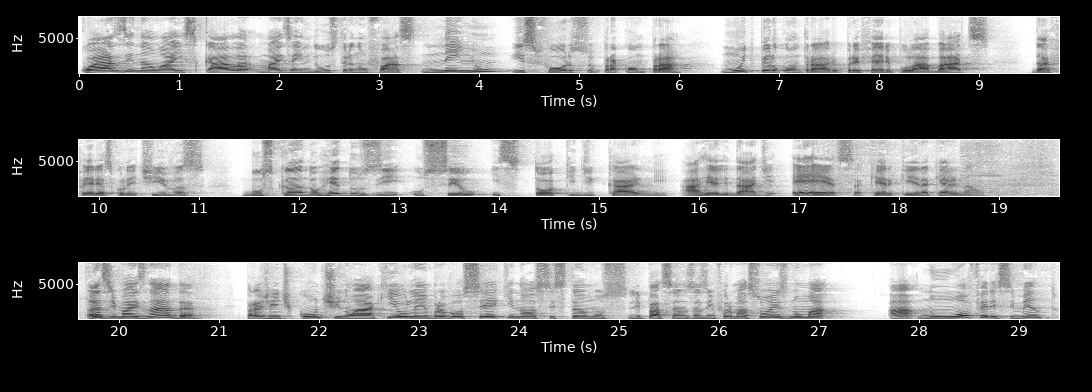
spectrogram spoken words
Quase não há escala, mas a indústria não faz nenhum esforço para comprar, muito pelo contrário, prefere pular abates, dar férias coletivas, buscando reduzir o seu estoque de carne. A realidade é essa, quer queira, quer não. Antes de mais nada, para a gente continuar aqui, eu lembro a você que nós estamos lhe passando essas informações numa, a, num oferecimento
